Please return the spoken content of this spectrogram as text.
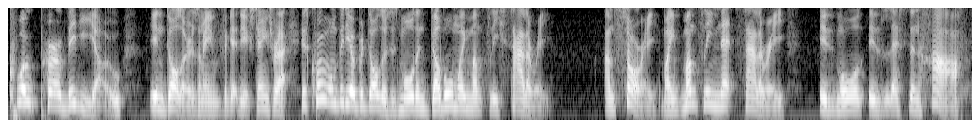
quote per video in dollars, I mean, forget the exchange for that. His quote on video per dollars is more than double my monthly salary. I'm sorry, my monthly net salary is more is less than half.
